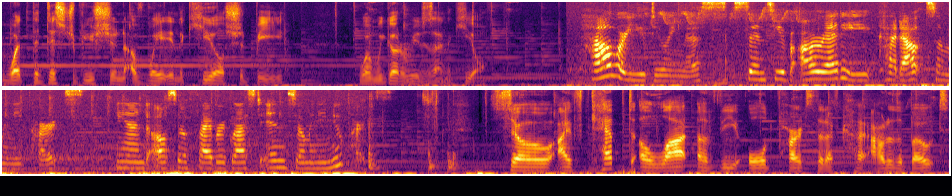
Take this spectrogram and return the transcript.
what the distribution of weight in the keel should be when we go to redesign the keel. How are you doing this since you've already cut out so many parts and also fiberglassed in so many new parts? So I've kept a lot of the old parts that I've cut out of the boat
